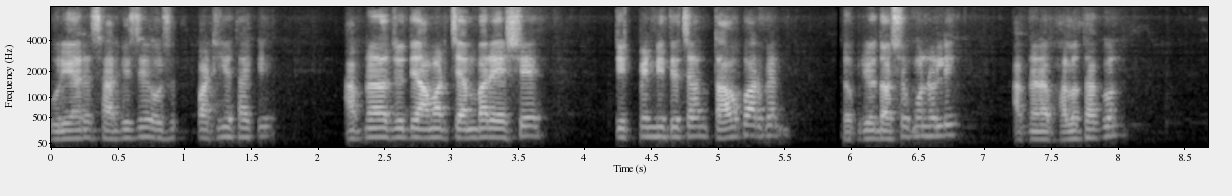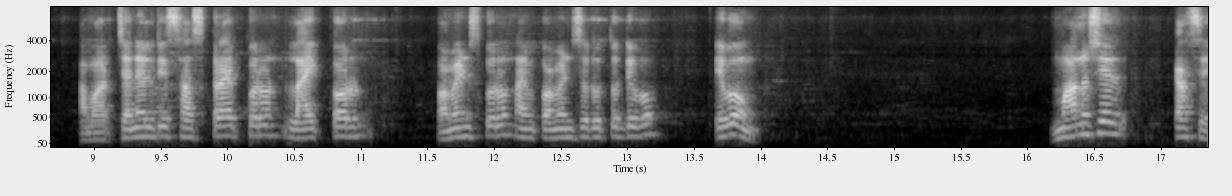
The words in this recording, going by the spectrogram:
কুরিয়ারের সার্ভিসে ওষুধ পাঠিয়ে থাকি। আপনারা যদি আমার চেম্বারে এসে ট্রিটমেন্ট নিতে চান, তাও পারবেন। তো প্রিয় দর্শক মণ্ডলী, আপনারা ভালো থাকুন। আমার চ্যানেলটি সাবস্ক্রাইব করুন লাইক করুন কমেন্টস করুন, আমি কমেন্টসের উত্তর দেব এবং মানুষের কাছে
